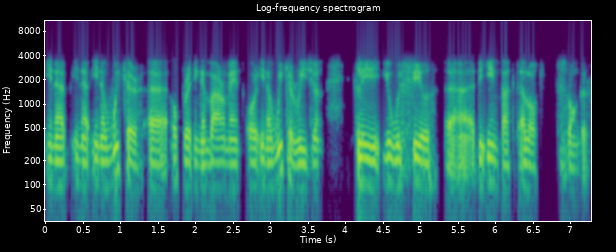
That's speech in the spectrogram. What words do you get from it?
in a in a in a weaker uh, operating environment or in a weaker region, clearly you will feel uh, the impact a lot stronger.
